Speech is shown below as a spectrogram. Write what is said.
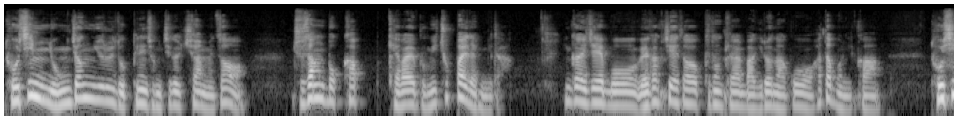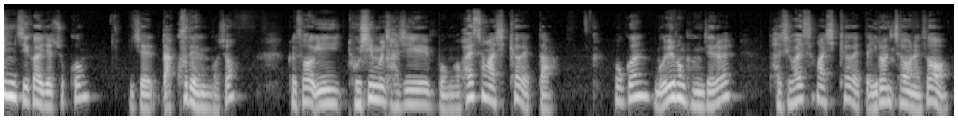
도심 용적률을 높이는 정책을 취하면서 주상복합 개발 붐이 촉발됩니다. 그러니까 이제 뭐 외곽지에서 부동 개발 막 일어나고 하다 보니까 도심지가 이제 조금 이제 낙후되는 거죠. 그래서 이 도심을 다시 뭔가 활성화 시켜야겠다. 혹은 뭐 일본 경제를 다시 활성화 시켜야겠다 이런 차원에서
